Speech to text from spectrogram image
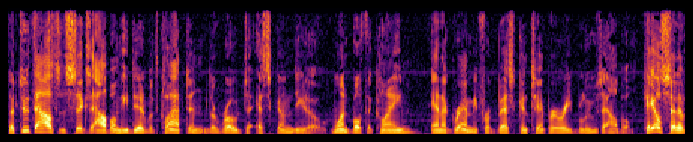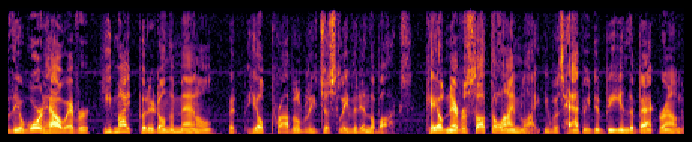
The 2006 album he did with Clapton, The Road to Escondido, won both acclaim and a Grammy for Best Contemporary Blues Album. Cale said of the award, however, he might put it on the mantle, but he'll probably just leave it in the box. Cale never sought the limelight. He was happy to be in the background,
